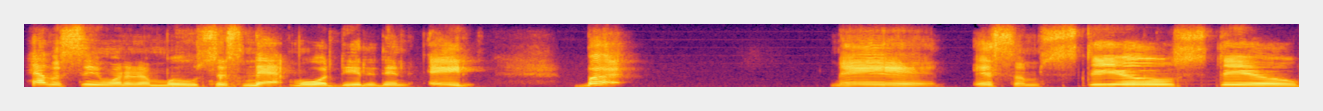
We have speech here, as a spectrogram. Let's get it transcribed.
Haven't seen one of them moves since Nat Moore did it in the 80s. But man, it's some still, still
